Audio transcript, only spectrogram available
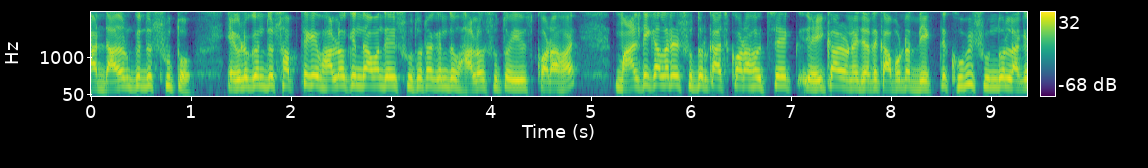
আর দারুণ কিন্তু সুতো। এগুলো কিন্তু সব থেকে ভালো কিন্তু আমাদের এই সুতোটা কিন্তু ভালো সুতো ইউজ করা হয়। মাল্টি কালারের সুতোর কাজ করা হচ্ছে এই কারণে যাতে কাপড়টা দেখতে খুবই সুন্দর লাগে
